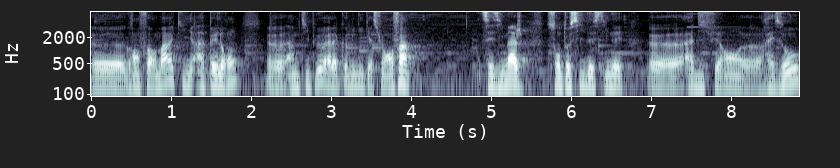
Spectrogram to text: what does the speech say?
grand format qui appelleront un petit peu à la communication. Enfin, ces images sont aussi destinées euh, à différents euh, réseaux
